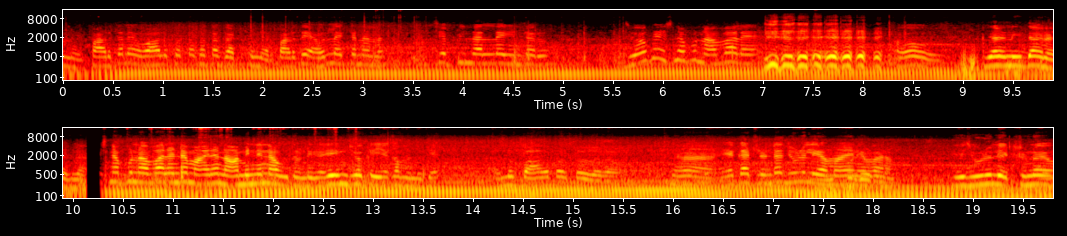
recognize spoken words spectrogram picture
ఉన్నాయి. పడతలే వాళ్ళు కొత్త కొత్త కట్టుకున్నారు. పడితే ఎవరు లెక్కనన్నా చెప్పిందల్లా వింటారు. జోక్ వేసినప్పుడు నవ్వాలే. ఓ జర నిదానంగా వేసినప్పుడు నవ్వాలంటే మా ఆయన నా మీదనే నవ్వుతుండే ఏం జోక్ వేయక ముందుకే. నువ్వు బాధపడతావు కదా. అట్లుంటే చూడలే మా ఆయన ఎవరం ఈ చూడలు ఎట్లున్నాయో.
